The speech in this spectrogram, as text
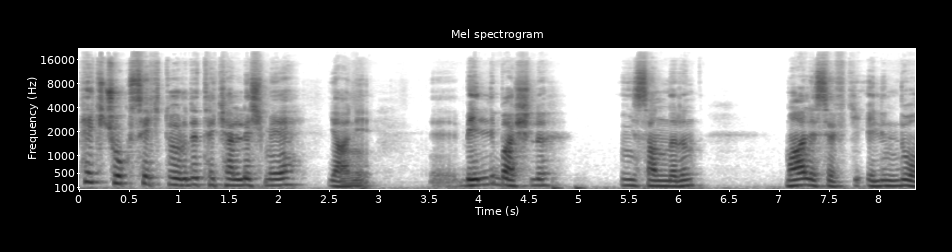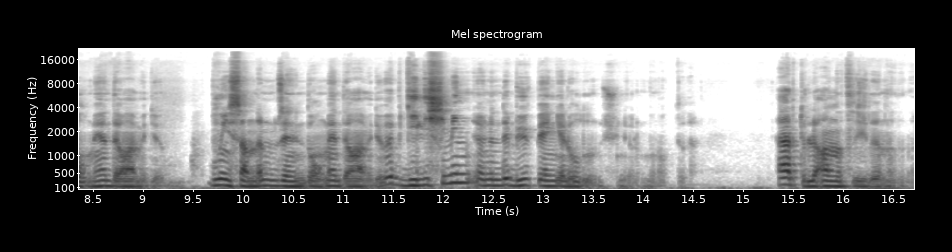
pek çok sektörde tekelleşmeye yani e, belli başlı insanların maalesef ki elinde olmaya devam ediyor. Bu insanların üzerinde olmaya devam ediyor ve gelişimin önünde büyük bir engel olduğunu düşünüyorum bu noktada. Her türlü anlatıcılığın adına.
